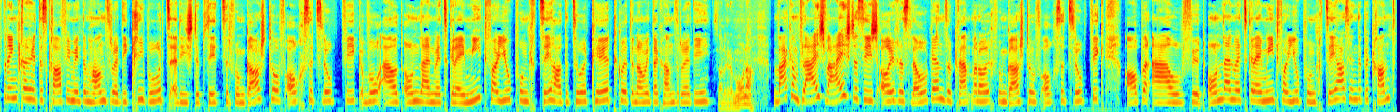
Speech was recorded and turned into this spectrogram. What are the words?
trinke heute einen Kaffee mit dem Hans-Rudi Kiburz. Er ist der Besitzer vom Gasthof Ochsenzlupfig, wo auch die Online-Metzgerei meetforyou.ch dazugehört. Guten Nachmittag, Hans-Rudi. Salut Ramona. Wegen dem Fleisch weisst, das ist euer Slogan, so kennt man euch vom Gasthof Ochsenzlupfig. Aber auch für die Online-Metzgerei meetforyou.ch sind ihr bekannt.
